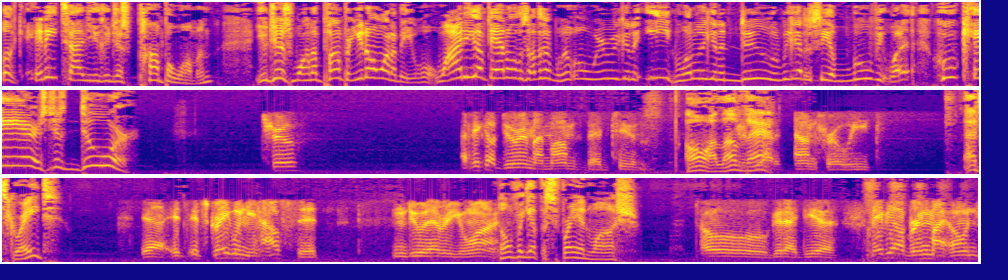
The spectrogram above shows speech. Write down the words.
look, anytime you can just pump a woman, you just want to pump her. You don't want to be, well, why do you have to add all this other stuff? Well, where are we going to eat? What are we going to do? We got to see a movie. What? Who cares? Just do her. True. I think I'll do her in my mom's bed too. Oh, I love be out that. of town for a week. That's great. Yeah, it, it's great when you house sit and do whatever you want. Don't forget the spray and wash. Oh, good idea. Maybe I'll bring my own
